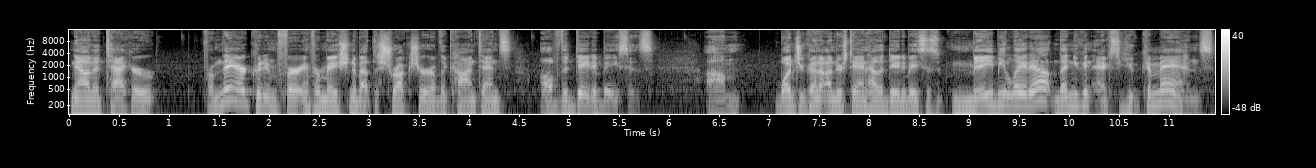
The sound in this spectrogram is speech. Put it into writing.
Now, an attacker from there could infer information about the structure of the contents of the databases. Um, once you kind of understand how the databases may be laid out, then you can execute commands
